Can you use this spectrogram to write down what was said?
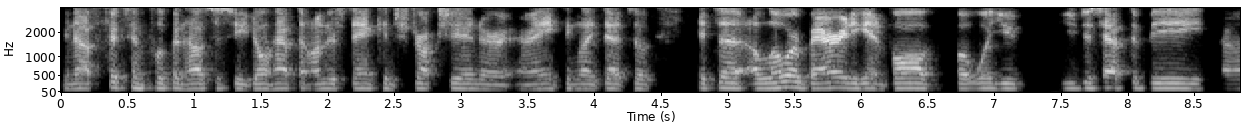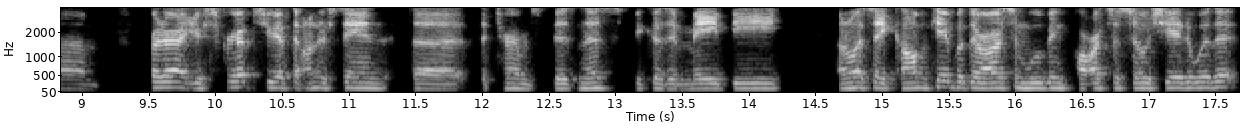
You're not fixing flipping houses, so you don't have to understand construction or, or anything like that. So it's a, a lower barrier to get involved. But what you you just have to be um, better at your scripts. You have to understand the the terms business because it may be I don't want to say complicated, but there are some moving parts associated with it.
